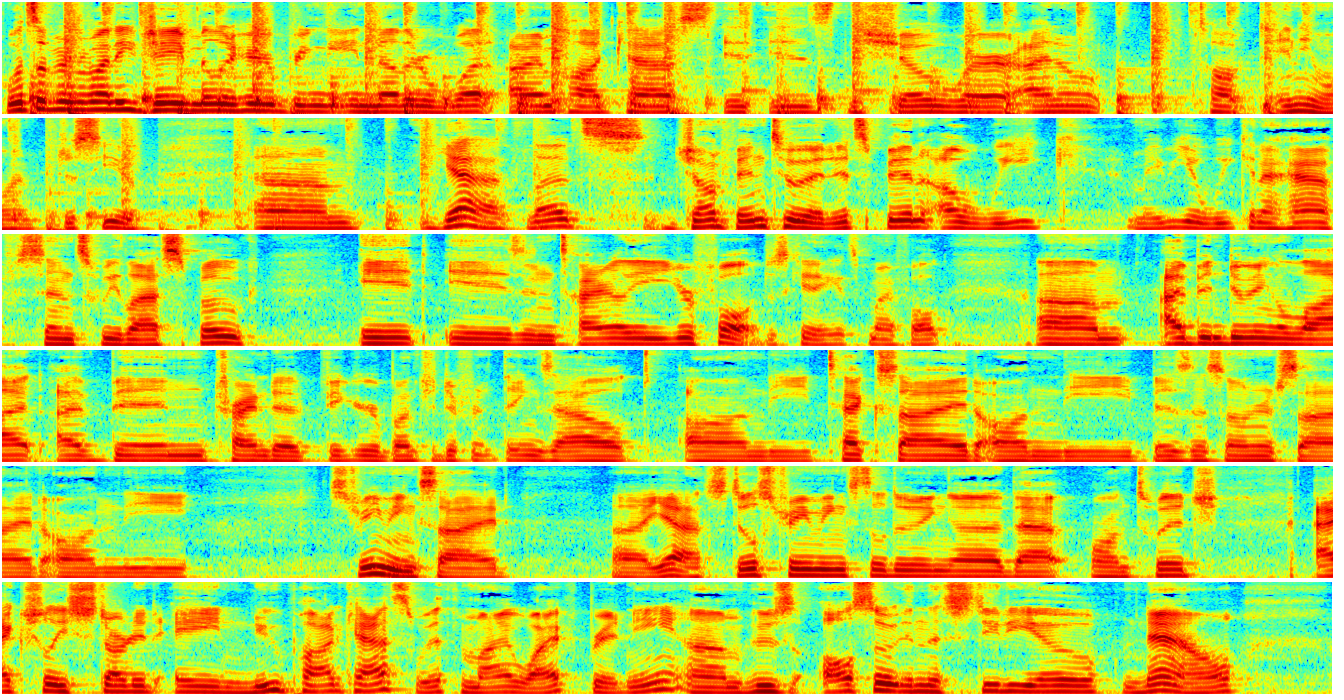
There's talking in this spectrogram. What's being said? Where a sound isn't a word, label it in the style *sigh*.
What's up, everybody? Jay Miller here, bringing another What I'm podcast. It is the show where I don't talk to anyone, just you. Um, yeah, let's jump into it. It's been a week, maybe a week and a half since we last spoke. It is entirely your fault. Just kidding, it's my fault. Um, I've been doing a lot. I've been trying to figure a bunch of different things out on the tech side, on the business owner side, on the streaming side uh, yeah, still streaming, still doing uh, that on Twitch. Actually, started a new podcast with my wife Brittany, um, who's also in the studio now.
